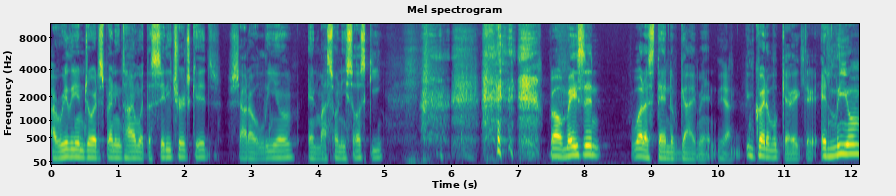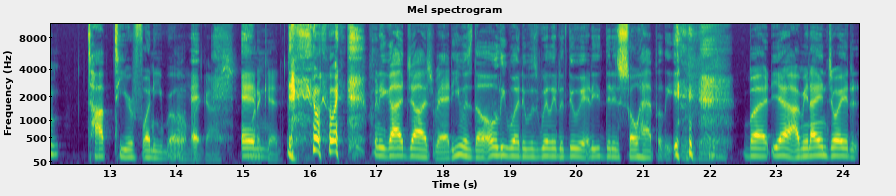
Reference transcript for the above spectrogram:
I really enjoyed spending time with the City Church kids. Shout out Liam and Masoni Soski. Bro, Mason, what a stand up guy, man. Yeah. Incredible character. And Liam, top tier funny, bro. Oh my And- gosh. what a kid. when, when he got Josh, man, he was the only one who was willing to do it, and he did it so happily. Mm-hmm. but yeah, I mean, I enjoyed,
